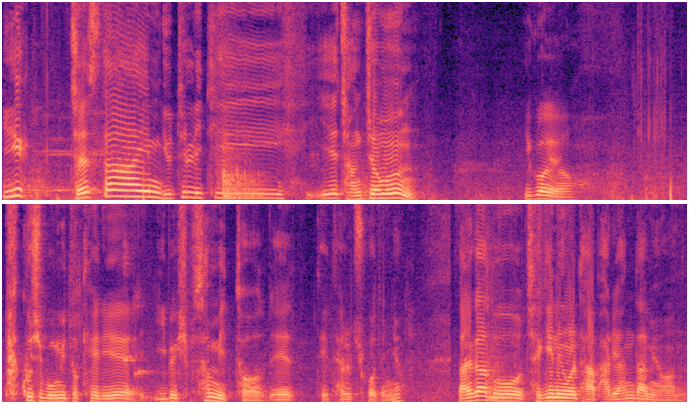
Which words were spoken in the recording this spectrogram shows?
이게 제스타임 유틸리티의 장점은 이거예요. 195m 캐리에 213m의 데이터를 주거든요. 낡아도 제 기능을 다 발휘한다면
